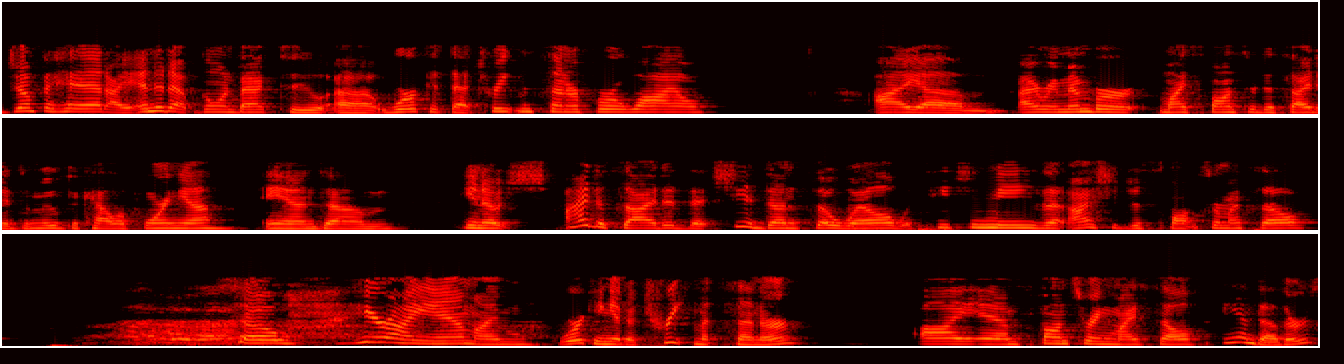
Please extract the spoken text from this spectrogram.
jump ahead. I ended up going back to, uh, work at that treatment center for a while. I, um, I remember my sponsor decided to move to California and, um, you know, I decided that she had done so well with teaching me that I should just sponsor myself. So here I am. I'm working at a treatment center I am sponsoring myself and others.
